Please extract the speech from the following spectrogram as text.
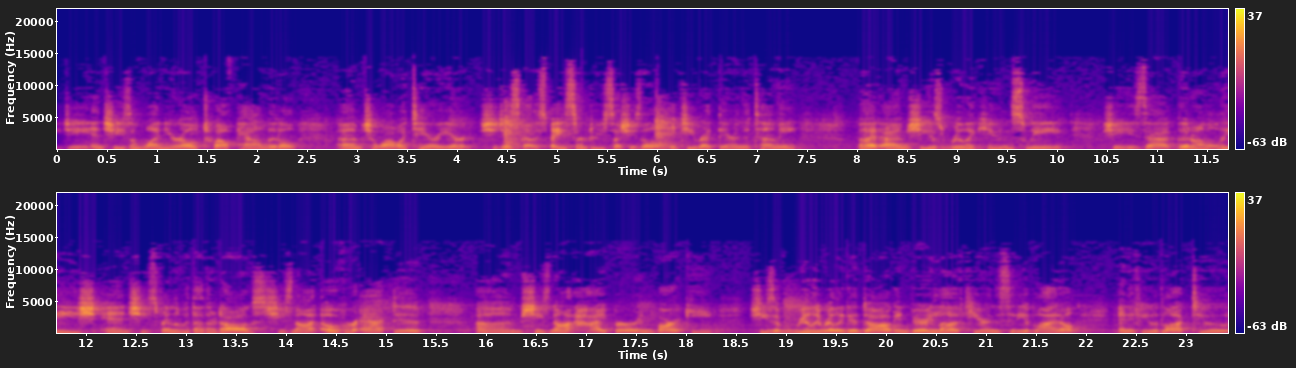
And she's a one-year-old, 12-pound little um, Chihuahua Terrier. She just got a spay surgery, so she's a little itchy right there in the tummy. But um, she is really cute and sweet. She's uh, good on the leash, and she's friendly with other dogs. She's not overactive. Um, she's not hyper and barky. She's a really, really good dog and very loved here in the city of Lytle. And if you would like to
